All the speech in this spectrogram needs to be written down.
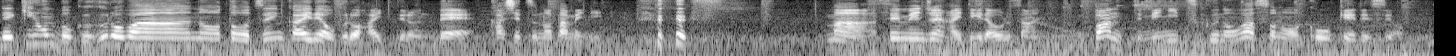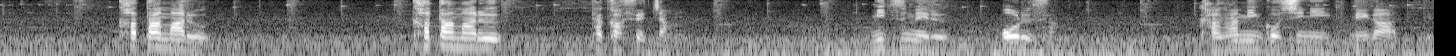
で基本僕風呂場のと全開でお風呂入ってるんで加湿のために。まあ洗面所に入ってきたオルさんバンって目につくのがその光景ですよ。固まる。固まる高瀬ちゃん。見つめるオルさん。鏡越しに目があって。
